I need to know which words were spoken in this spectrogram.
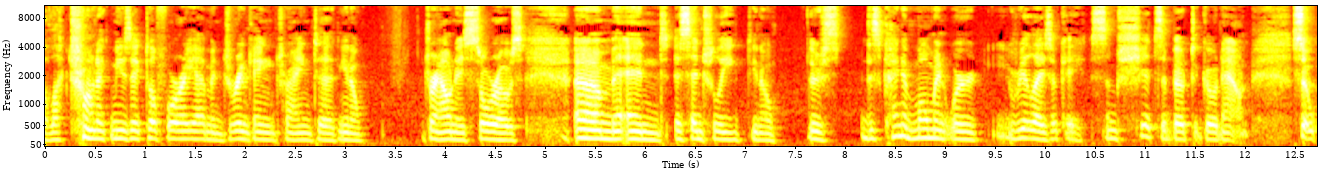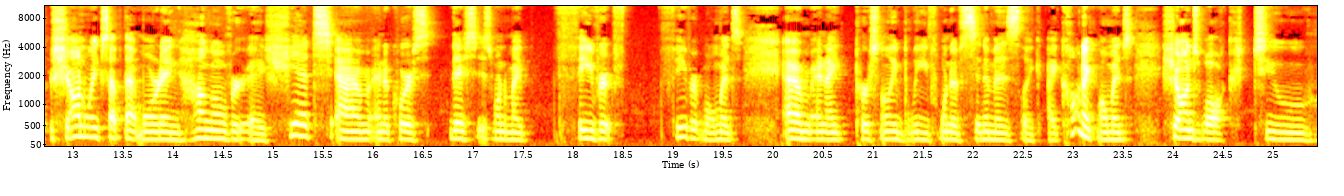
electronic music till 4 a.m. and drinking, trying to, you know, drown his sorrows. Um, and essentially, you know, there's this kind of moment where you realize, okay, some shit's about to go down. So Shaun wakes up that morning, hungover as shit. Um, and of course, this is one of my favorite favorite moments. Um and i personally believe one of cinema's like iconic moments Shaun's walk to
